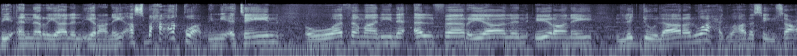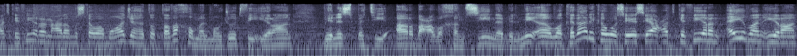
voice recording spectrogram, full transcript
بأن الريال الإيراني أصبح أقوى ب 280 ألف ريال إيراني للدولار الواحد وهذا سيساعد كثيرا على مستوى مواجهة التضخم الموجود في إيران بنسبة 54% وكذلك هو سيساعد كثيرا أيضا إيران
